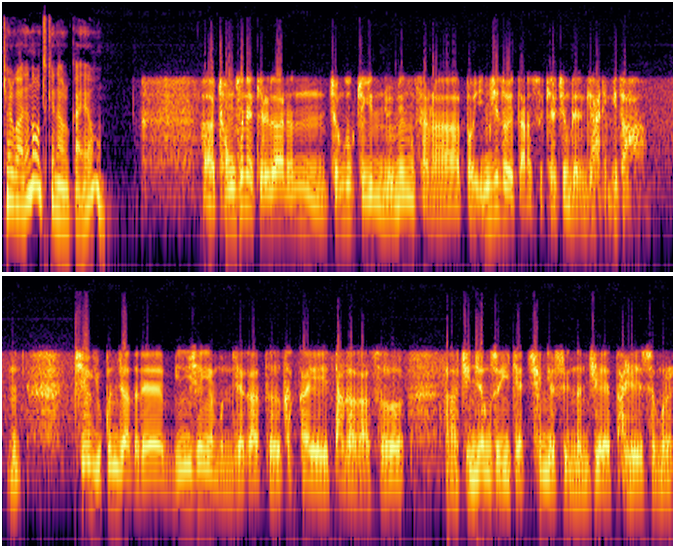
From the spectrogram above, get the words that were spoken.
결과는 어떻게 나올까요? 아, 총선의 결과는 전국적인 유명사나 또 인지도에 따라서 결정되는 게 아닙니다. 음? 지역 유권자들의 민생의 문제가 더 가까이 다가가서 어, 진정성 있게 챙길 수 있는지에 달려 있음을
